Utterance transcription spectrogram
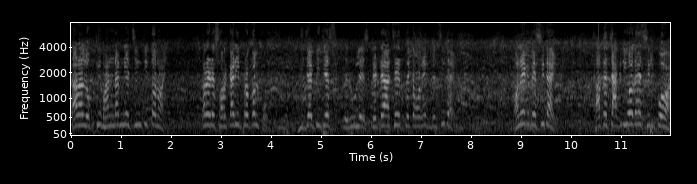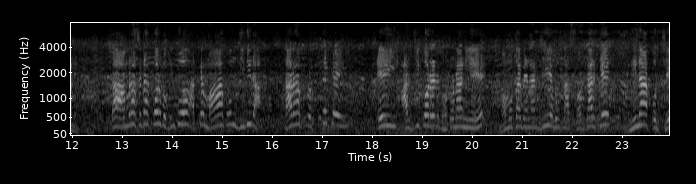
তারা লক্ষ্মী ভাণ্ডার নিয়ে চিন্তিত নয়। কারণ এটা সরকারি প্রকল্প। বিজেপি যে রুলে স্টেটে আছে থেকে অনেক বেশি দেয়। অনেক বেশি দেয়। সাথে চাকরিও দেয়, শিল্পও আনে। তা আমরা সেটা করব। কিন্তু আজকে মা বোন দিদিরা, তারা প্রত্যেকেই এই আরজিকরের ঘটনা নিয়ে মমতা ব্যানার্জি এবং তার সরকারকে ঘৃণা করছে,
